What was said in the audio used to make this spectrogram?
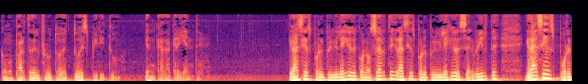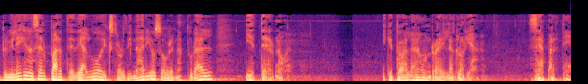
como parte del fruto de tu espíritu en cada creyente. Gracias por el privilegio de conocerte, gracias por el privilegio de servirte, gracias por el privilegio de ser parte de algo extraordinario, sobrenatural, y eterno. Y que toda la honra y la gloria sea para ti.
